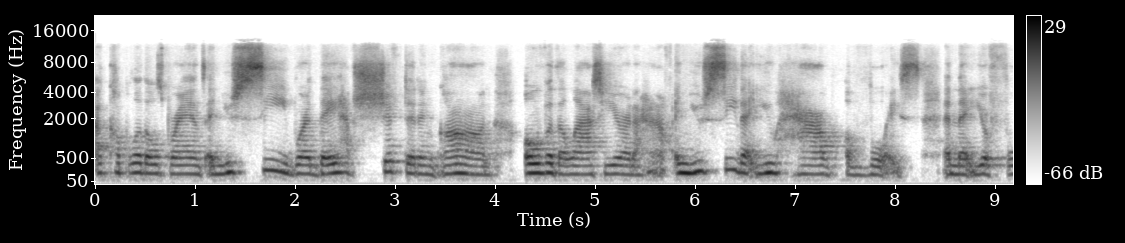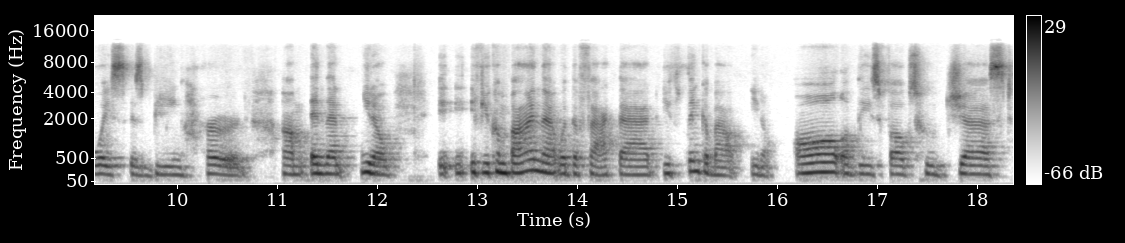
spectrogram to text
a couple of those brands and you see where they have shifted and gone over the last year and a half and you see that you have a voice and that your voice is being heard. Um, and then you know if you combine that with the fact that you think about you know all of these folks who just,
